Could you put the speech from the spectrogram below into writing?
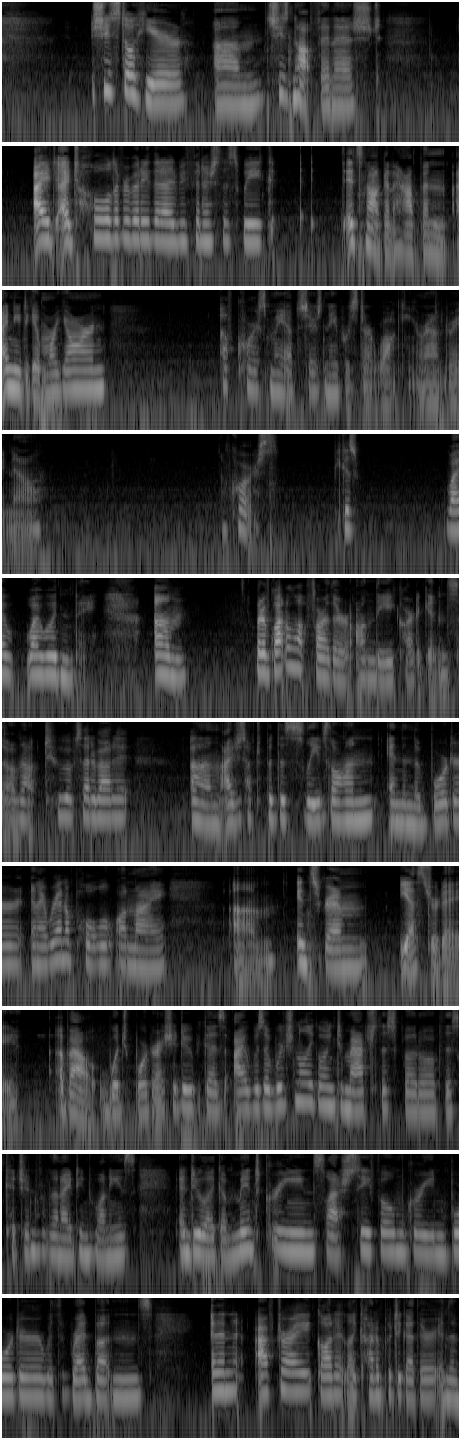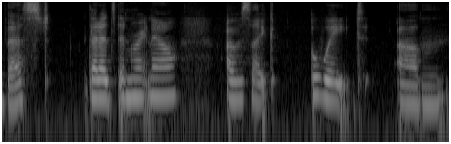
She's still here. Um she's not finished. I I told everybody that I'd be finished this week. It's not going to happen. I need to get more yarn. Of course my upstairs neighbors start walking around right now. Of course. Because why why wouldn't they? Um but I've gotten a lot farther on the cardigan, so I'm not too upset about it. Um, I just have to put the sleeves on and then the border. And I ran a poll on my um, Instagram yesterday about which border I should do because I was originally going to match this photo of this kitchen from the 1920s and do like a mint green slash seafoam green border with red buttons. And then after I got it like kind of put together in the vest that it's in right now, I was like, oh wait, um,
